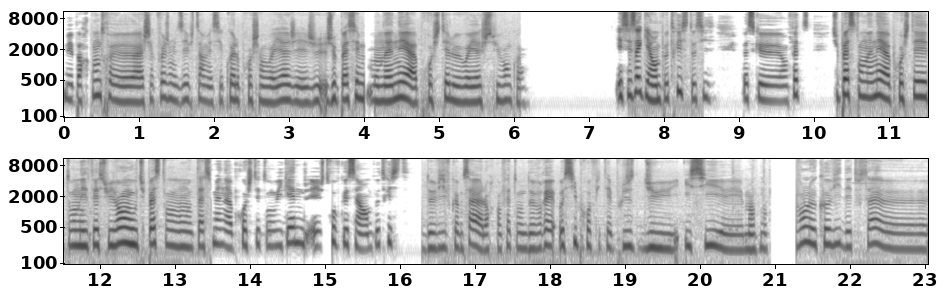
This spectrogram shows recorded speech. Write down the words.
Mais par contre, euh, à chaque fois, je me disais, putain, mais c'est quoi le prochain voyage? Et je, je passais mon année à projeter le voyage suivant, quoi. Et c'est ça qui est un peu triste aussi, parce que en fait, tu passes ton année à projeter ton été suivant ou tu passes ta semaine à projeter ton week-end, et je trouve que c'est un peu triste de vivre comme ça, alors qu'en fait, on devrait aussi profiter plus du ici et maintenant. Avant le Covid et tout ça, euh,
